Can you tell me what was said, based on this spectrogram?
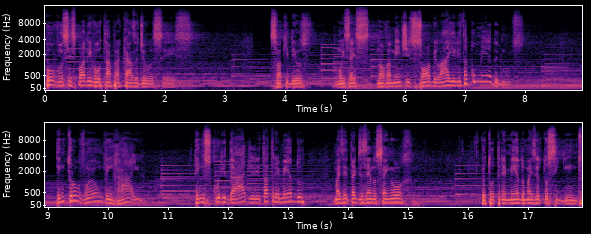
Povo, vocês podem voltar para a casa de vocês. Só que Deus, Moisés novamente sobe lá e ele está com medo, irmãos. Tem trovão, tem raio, tem escuridade, ele está tremendo, mas ele está dizendo: Senhor, eu estou tremendo, mas eu estou seguindo.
